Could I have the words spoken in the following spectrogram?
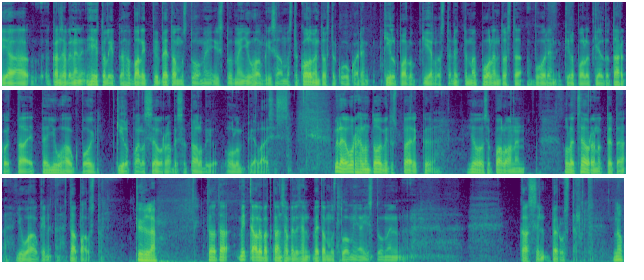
Ja kansainvälinen hiihtoliittohan valitti vetomustuomioistuimen Juhaukin saamasta 13 kuukauden kilpailukielosta. Nyt tämä puolentoista vuoden kilpailukielto tarkoittaa, että Juhauk voi kilpailla seuraavissa talviolympialaisissa. Yle Urheilun toimituspäällikkö Joose Palonen, olet seurannut tätä Juhaukin tapausta. Kyllä. Tuota, mitkä olivat kansainvälisen vetomustuomioistuimen kassin perustelut? No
